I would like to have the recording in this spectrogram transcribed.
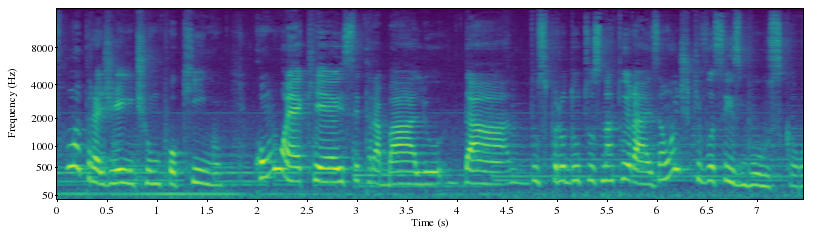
Fala pra gente um pouquinho como é que é esse trabalho da, dos produtos naturais, aonde que vocês buscam?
